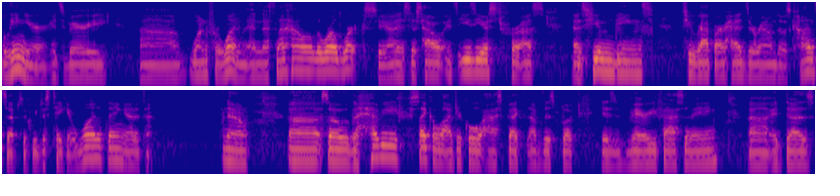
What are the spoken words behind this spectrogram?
linear. It's very uh, one for one, and that's not how the world works. You know, it's just how it's easiest for us as human beings to wrap our heads around those concepts if we just take it one thing at a time. Now, uh, so the heavy psychological aspect of this book is very fascinating. Uh, it does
